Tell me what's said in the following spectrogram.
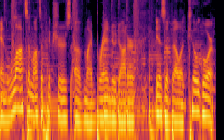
and lots and lots of pictures of my brand new daughter, Isabella Kilgore.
